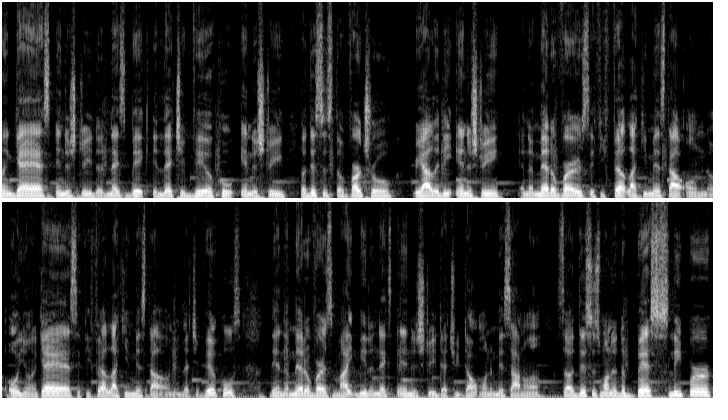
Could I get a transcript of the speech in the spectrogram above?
and gas industry, the next big electric vehicle industry. So this is the virtual reality industry in the metaverse. If you felt like you missed out on the oil and gas, if you felt like you missed out on electric vehicles, then the metaverse might be the next industry that you don't want to miss out on. So this is one of the best sleeper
